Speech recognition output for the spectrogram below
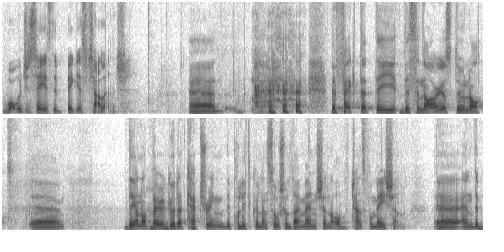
What would you say is the biggest challenge? Uh, the fact that the, the scenarios do not, uh, they are not very good at capturing the political and social dimension of transformation. Uh, and the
